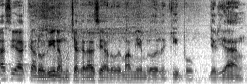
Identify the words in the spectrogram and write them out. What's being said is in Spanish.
Gracias Carolina, muchas gracias a los demás miembros del equipo, Yerian,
